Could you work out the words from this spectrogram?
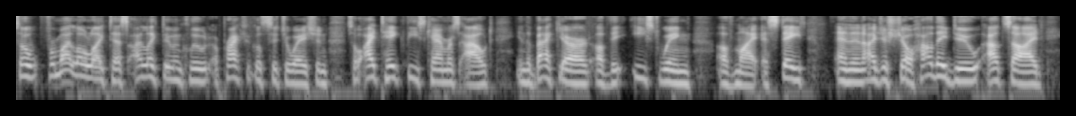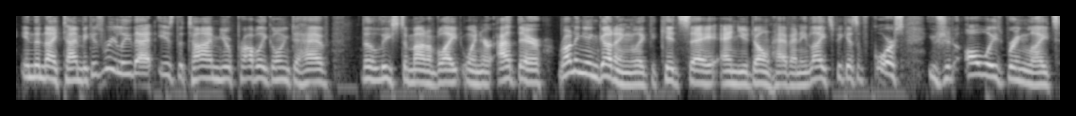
So for my low light test, I like to include a practical situation. So I take these cameras out in the backyard of the east wing of my estate, and then I just show how they do outside in the nighttime, because really that is the time you're probably going to have the least amount of light when you're out there running and gunning, like the kids say, and you don't have any lights, because of course you should always bring lights.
